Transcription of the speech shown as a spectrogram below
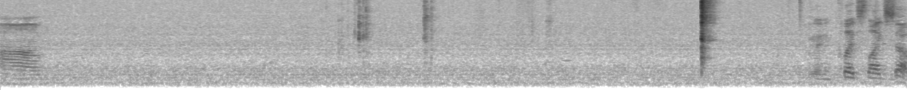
Um, and it clicks like so.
